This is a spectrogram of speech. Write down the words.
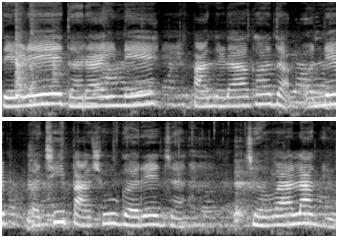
તેણે ધરાઈને પાંદડા ખાધા અને પછી પાછું ઘરે જા જવા લાગ્યો.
